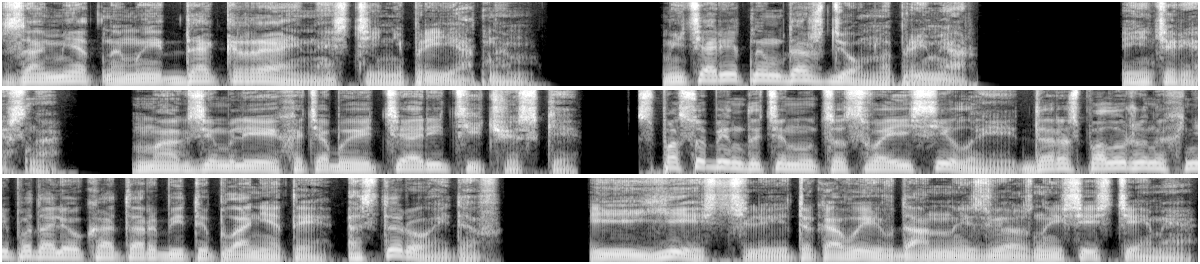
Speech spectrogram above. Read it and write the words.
заметным и до крайности неприятным. Метеоритным дождем, например. Интересно, маг Земли хотя бы теоретически способен дотянуться своей силой до расположенных неподалеку от орбиты планеты астероидов? И есть ли таковые в данной звездной системе?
